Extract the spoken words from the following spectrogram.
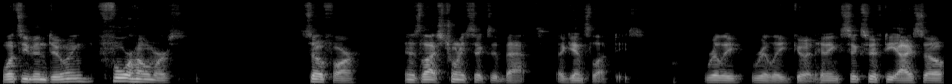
what's he been doing? Four homers so far in his last 26 at bats against lefties. Really, really good. Hitting 650 ISO,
